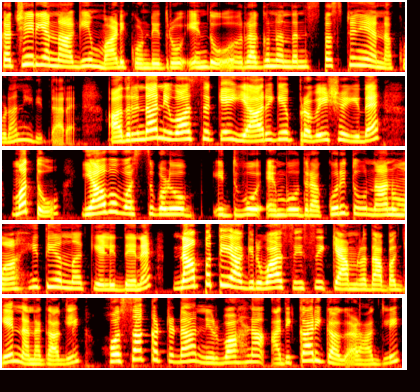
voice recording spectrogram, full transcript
ಕಚೇರಿಯನ್ನಾಗಿ ಮಾಡಿಕೊಂಡಿದ್ರು ಎಂದು ರಘುನಂದನ್ ಸ್ಪಷ್ಟನೆಯನ್ನ ಕೂಡ ನೀಡಿದ್ದಾರೆ. ಆದ್ದರಿಂದ ನಿವಾಸಕ್ಕೆ ಯಾರಿಗೆ ಪ್ರವೇಶ ಇದೆ ಮತ್ತು ಯಾವ ವಸ್ತುಗಳು ಇದ್ವು ಎಂಬುದರ ಕುರಿತು ನಾನು ಮಾಹಿತಿಯನ್ನ ಕೇಳಿದ್ದೇನೆ. ನಾಪತ್ತೆಯಾಗಿರುವ ಸಿಸಿ ಕ್ಯಾಮ್ರಾದ ಬಗ್ಗೆ ನನಗಾಗ್ಲಿ, ಹೊಸ ಕಟ್ಟಡ ನಿರ್ವಹಣಾ ಅಧಿಕಾರಿಗಳಾಗ್ಲಿ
